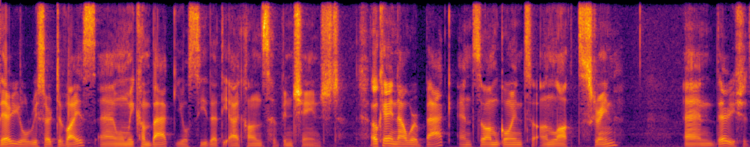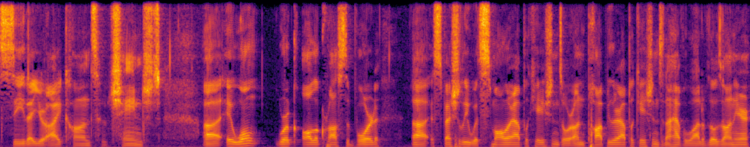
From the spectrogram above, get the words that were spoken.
There you'll restart device and when we come back you'll see that the icons have been changed. Okay now we're back and so I'm going to unlock the screen and there you should see that your icons have changed. Uh, it won't work all across the board uh, especially with smaller applications or unpopular applications and I have a lot of those on here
